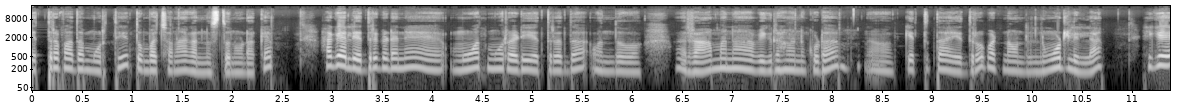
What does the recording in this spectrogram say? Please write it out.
ಅಪರೂಪವಾದ ಮೂರ್ತಿ ತುಂಬ ಚೆನ್ನಾಗಿ ಅನ್ನಿಸ್ತು ನೋಡೋಕ್ಕೆ ಹಾಗೆ ಅಲ್ಲಿ ಎದುರುಗಡೆನೇ ಮೂವತ್ತ್ಮೂರು ಅಡಿ ಎತ್ತರದ ಒಂದು ರಾಮನ ವಿಗ್ರಹವನ್ನು ಕೂಡ ಕೆತ್ತುತ್ತಾ ಇದ್ದರು ಬಟ್ ನಾವು ಅಲ್ಲಿ ನೋಡಲಿಲ್ಲ. ಹೀಗೆ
